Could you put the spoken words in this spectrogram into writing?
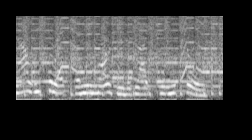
Now we select any mod you would like to install.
